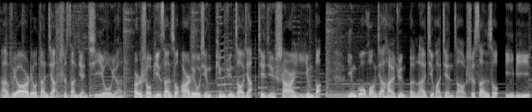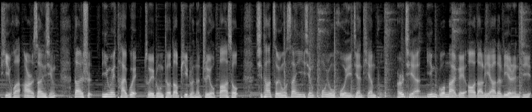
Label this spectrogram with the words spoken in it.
，F 幺二六单价是三点七亿欧元，而首批三艘二六型平均造价接近十二亿英镑。英国皇家海军本来计划建造十三艘一比一替换二三型，但是因为太贵，最终得到批准的只有八艘，其他则用三一型通用护卫舰填补。而且英国卖给澳大利亚的猎人级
